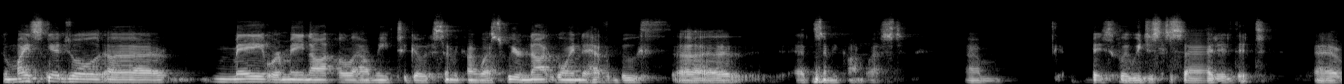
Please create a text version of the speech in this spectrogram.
So my schedule. Uh, may or may not allow me to go to Semicon West. We are not going to have a booth uh, at Semicon West. Um, basically, we just decided that uh,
